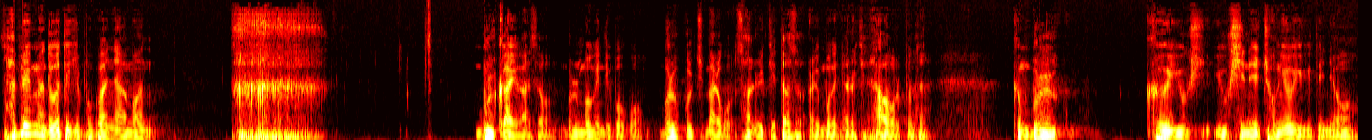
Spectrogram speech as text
300명도 어떻게 뽑았냐면 하, 물가에 가서 물 먹은 데 보고 무릎 꿇지 말고 손을 이렇게 떠서 뭐 이렇게 사업을 본다. 그물 그 육신, 육신의 정욕이거든요.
